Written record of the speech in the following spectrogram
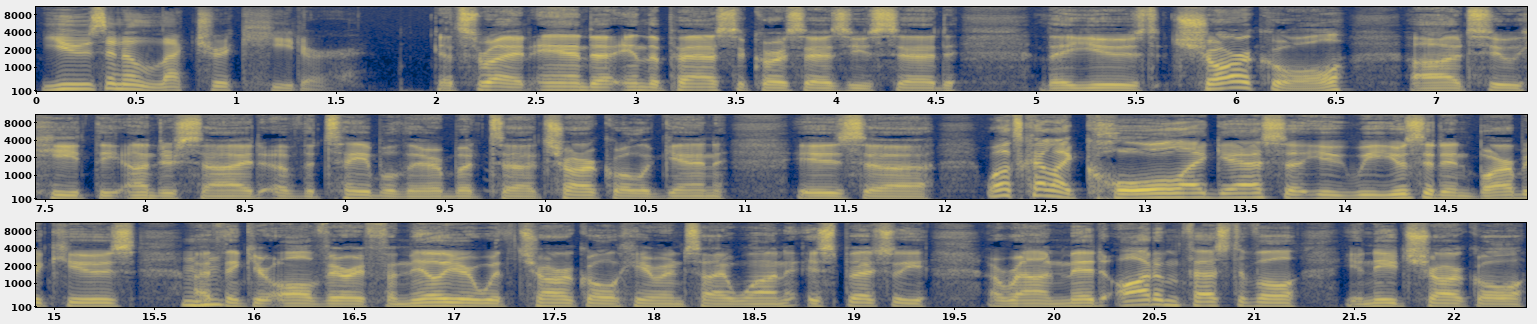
use an electric heater. That's right. And uh, in the past, of course, as you said, they used charcoal uh, to heat the underside of the table there. But uh, charcoal, again, is, uh, well, it's kind of like coal, I guess. Uh, you, we use it in barbecues. Mm -hmm. I mm-hmm. think you're all very familiar with charcoal here in Taiwan, especially around Mid Autumn Festival. You need charcoal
